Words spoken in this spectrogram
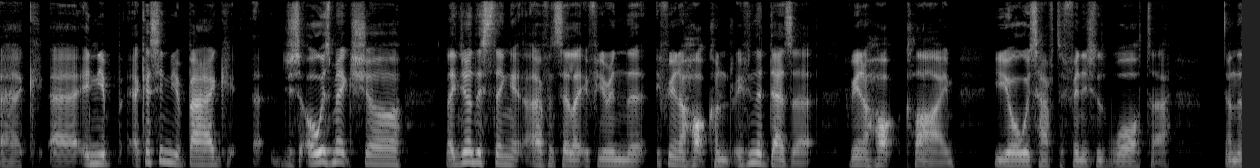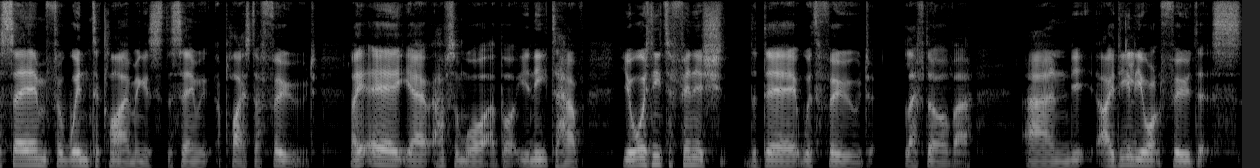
uh, uh, in your, I guess in your bag, uh, just always make sure, like you know, this thing I often say, like if you're in the if you're in a hot country, if you're in the desert, if you're in a hot climb, you always have to finish with water. And the same for winter climbing is the same applies to food. Like, eh, yeah, have some water, but you need to have, you always need to finish the day with food left over. And ideally, you want food that's,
